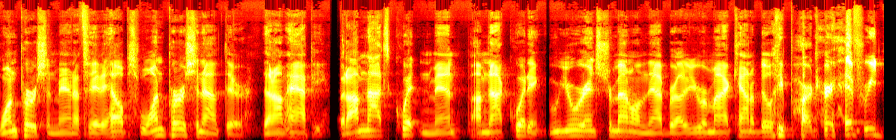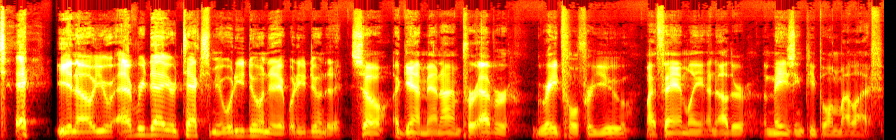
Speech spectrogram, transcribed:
one person, man. If it helps one person out there, then I'm happy. But I'm not quitting, man. I'm not quitting. You were instrumental in that, brother. You were my accountability partner every day. You know, you every day you're texting me, "What are you doing today? What are you doing today?" So again, man, I'm forever grateful for you, my family, and other amazing people in my life.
